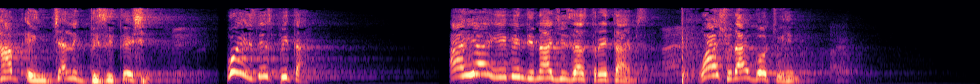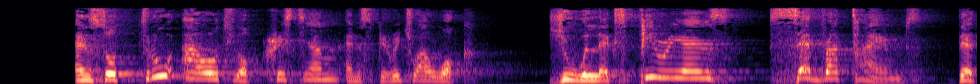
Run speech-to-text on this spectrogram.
have angelic visitation. Who is this Peter? I hear he even denied Jesus three times. Why should I go to him? And so throughout your Christian and spiritual walk, you will experience several times the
